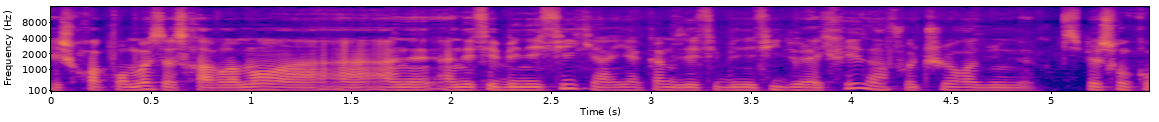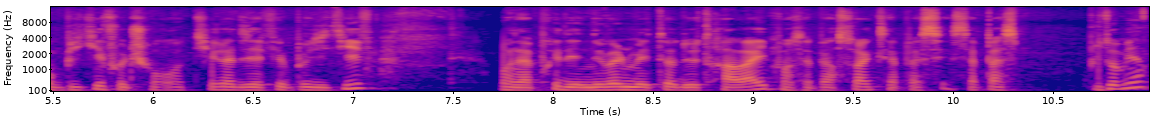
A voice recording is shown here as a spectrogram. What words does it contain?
et je crois pour moi, ça sera vraiment un, effet bénéfique. Hein. Il y a comme des effets bénéfiques de la crise. Il hein. faut toujours, d'une situation compliquée, il faut toujours tirer des effets positifs. On a pris des nouvelles méthodes de travail, puis on s'aperçoit que ça passe, ça passe plutôt bien.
